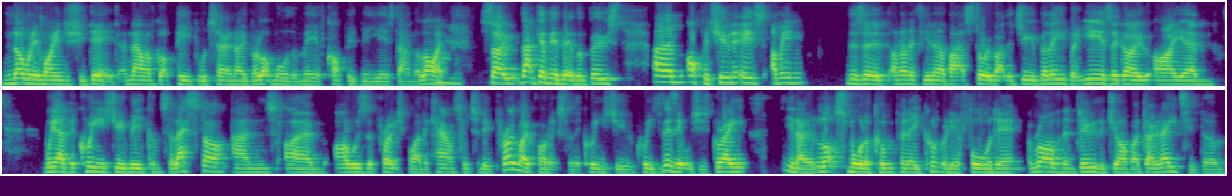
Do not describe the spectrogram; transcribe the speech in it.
no one in my industry did. And now I've got people turning over a lot more than me have copied me years down the line. Mm. So that gave me a bit of a boost. Um, opportunities. I mean, there's a I don't know if you know about a story about the Jubilee, but years ago I um, we had the Queen's Jubilee come to Leicester, and um, I was approached by the council to do promo products for the Queen's Jubilee, Queen's Visit, which is great. You know, a lot smaller company, couldn't really afford it. Rather than do the job, I donated them,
